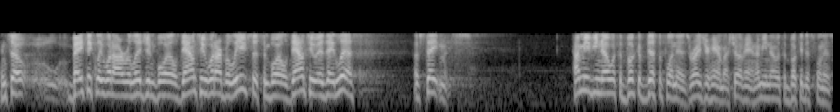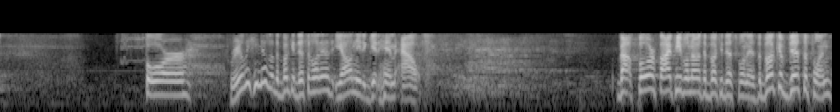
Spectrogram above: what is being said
And so, basically, what our religion boils down to, what our belief system boils down to, is a list of statements. How many of you know what the book of discipline is? Raise your hand by show of hand. How many of you know what the book of discipline is? For really? He knows what the book of discipline is? Y'all need to get him out. About four or five people know what the book of discipline is. The book of discipline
